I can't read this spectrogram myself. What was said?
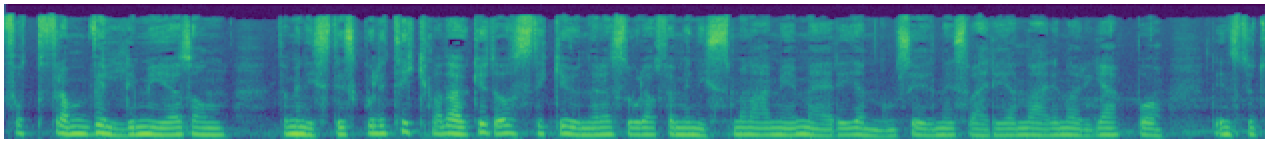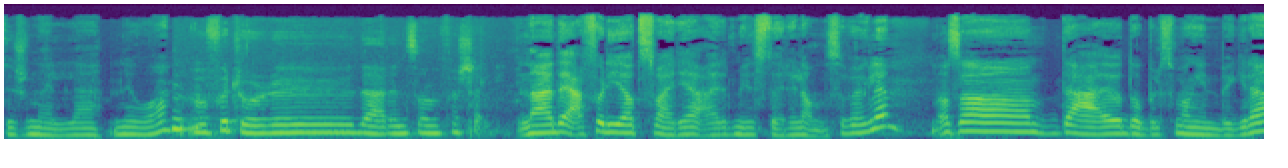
fått fram veldig mye sånn feministisk politikk. Men det er jo ikke til å stikke under en stol at feminismen er mye mer gjennomsyrende i Sverige enn det er i Norge på det institusjonelle nivået. Hvorfor tror du det er en sånn forskjell? Nei, det er fordi at Sverige er et mye større land, selvfølgelig. Altså, det er jo dobbelt så mange innbyggere,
